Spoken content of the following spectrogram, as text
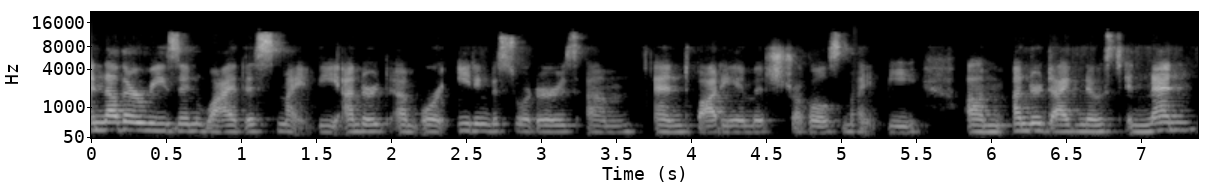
another reason why this might be under um, or eating disorders um, and body image struggles might be um, underdiagnosed in men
